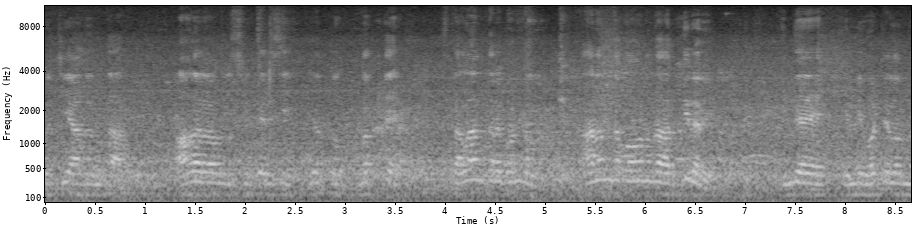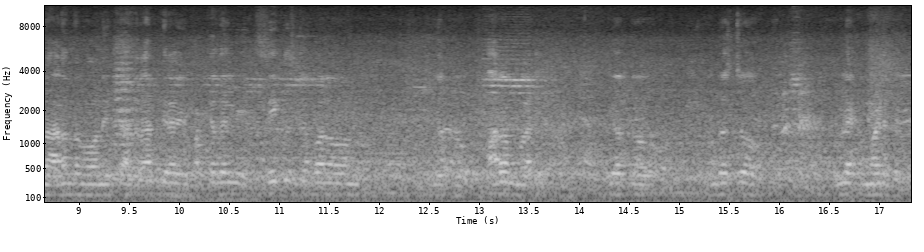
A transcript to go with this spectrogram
ರುಚಿಯಾದಂಥ ಆಹಾರವನ್ನು ಸ್ವೀಕರಿಸಿ ಇವತ್ತು ಮತ್ತೆ ಸ್ಥಳಾಂತರಗೊಂಡು ಆನಂದ ಭವನದ ಹತ್ತಿರವೇ. ಹಿಂದೆ ಇಲ್ಲಿ ಹೋಟೆಲ್ ಒಂದು ಆನಂದ ಭವನ ಇತ್ತು, ಅದರ ಹತ್ತಿರವೇ ಪಕ್ಕದಲ್ಲಿ ಶ್ರೀಕೃಷ್ಣ ಭವನವನ್ನು ಇವತ್ತು ಆರಂಭ ಮಾಡಿ ಇವತ್ತು ಒಂದಷ್ಟು ಉಲ್ಲೇಖ ಮಾಡಿದ್ದೇವೆ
